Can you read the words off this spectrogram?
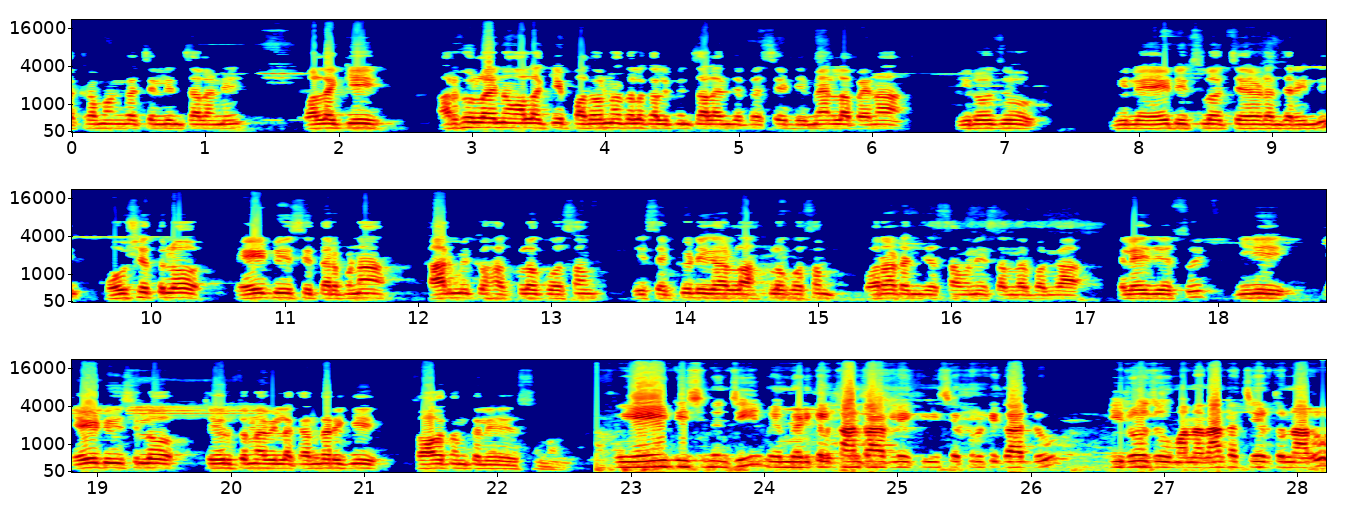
సక్రమంగా చెల్లించాలని వాళ్ళకి అర్హులైన వాళ్ళకి పదోన్నతులు కల్పించాలని చెప్పేసి డిమాండ్ల పైన ఈరోజు వీళ్ళు ఏఐటీసీలో చేరడం జరిగింది. భవిష్యత్తులో ఏఐటీసీ తరపున కార్మిక హక్కుల కోసం ఈ సెక్యూరిటీ గార్డుల హక్కుల కోసం పోరాటం చేస్తామని సందర్భంగా తెలియజేస్తూ ఈ ఏఐటీసీలో చేరుతున్న వీళ్ళకందరికీ స్వాగతం తెలియజేస్తున్నాం. ఏఐటీసీ నుంచి మేము మెడికల్ కాంట్రాక్ట్లకి సెక్యూరిటీ గార్డు ఈ రోజు మన దాంట్లో చేరుతున్నారు.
